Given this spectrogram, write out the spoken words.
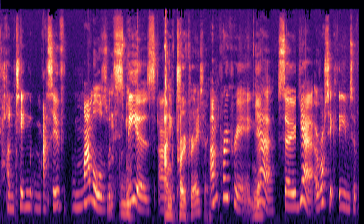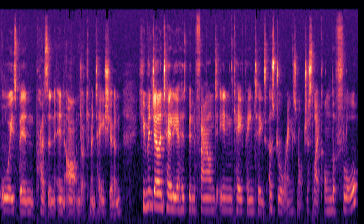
hunting massive mammals with mm. spears and, And procreating. and procreating. Yeah. Yeah. So yeah, erotic themes have always been present in art and documentation. Human genitalia has been found in cave paintings as drawings, not just like on the floor.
